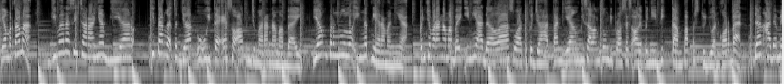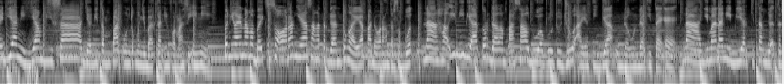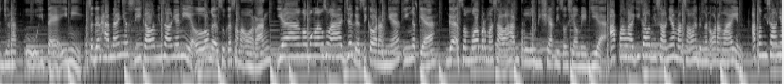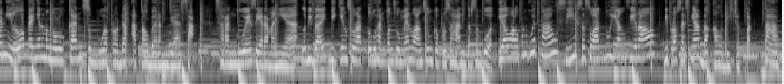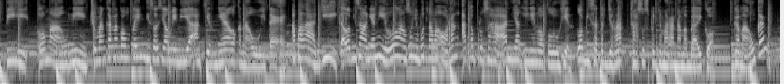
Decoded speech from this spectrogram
Yang pertama, gimana sih caranya biar kita nggak terjerat UU ITE soal pencemaran nama baik. Yang perlu lo inget nih Ramania, pencemaran nama baik ini adalah suatu kejahatan yang bisa langsung diproses oleh penyidik tanpa persetujuan korban. Dan ada media nih yang bisa jadi tempat untuk menyebarkan informasi ini. Penilaian nama baik seseorang ya sangat tergantung lah ya pada orang tersebut. Nah, hal ini diatur dalam pasal 27 ayat 3 Undang-Undang ITE. Nah, gimana nih biar kita nggak terjerat UU ITE ini? Sederhananya sih, kalau misalnya nih lo nggak suka sama orang, ya ngomong langsung aja gak sih ke orangnya. Ingat ya, gak semua permasalahan perlu di-share di sosial media. Apalagi kalau misalnya masalah dengan orang lain. Atau misalnya nih, lo pengen mengeluhkan sebuah produk atau barang jasa. Saran gue sih Mania, lebih baik bikin surat keluhan konsumen langsung ke perusahaan tersebut. Ya walaupun gue tahu sih sesuatu yang viral diprosesnya bakal lebih cepat. Tapi lo mau nih, cuman karena komplain di sosial media akhirnya lo kena UU ITE. Apalagi kalau misalnya nih lo langsung nyebut nama orang atau perusahaan yang ingin lo keluhin. Lo bisa terjerat kasus pencemaran nama baik lo. Gak mau kan?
